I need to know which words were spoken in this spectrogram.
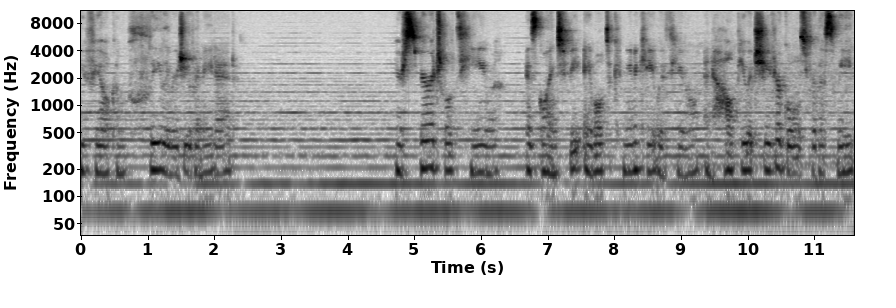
you feel completely rejuvenated. Your spiritual team is going to be able to communicate with you and help you achieve your goals for this week,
